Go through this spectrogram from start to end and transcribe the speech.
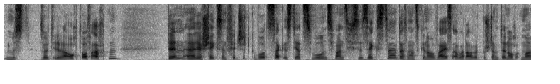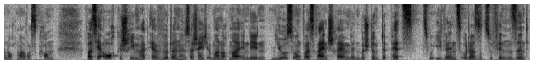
müsst, solltet ihr da auch drauf achten. Denn äh, der Shakes and Fidget Geburtstag ist der 22.06., dass man es genau weiß, aber da wird bestimmt dann auch immer noch mal was kommen. Was er auch geschrieben hat, er wird dann höchstwahrscheinlich immer noch mal in den News irgendwas reinschreiben, wenn bestimmte Pets zu Events oder so zu finden sind.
